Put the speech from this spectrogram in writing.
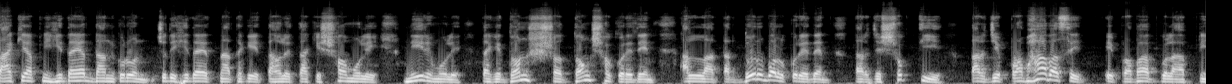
তাকে আপনি হৃদায়ত দান করুন। যদি হৃদায়ত না থাকে, তাহলে তাকে সমূলে, নির্মূলে, তাকে ধ্বংস ধ্বংস করে দেন। আল্লাহ তার দুর্বল করে দেন। তার যে শক্তি, তার যে প্রভাব আছে, এই প্রভাবগুলো আপনি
